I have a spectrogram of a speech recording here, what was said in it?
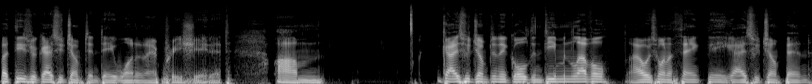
but these are guys who jumped in day one, and I appreciate it. Um, guys who jumped in at Golden Demon level, I always want to thank the guys who jump in.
